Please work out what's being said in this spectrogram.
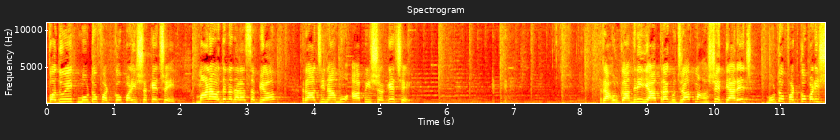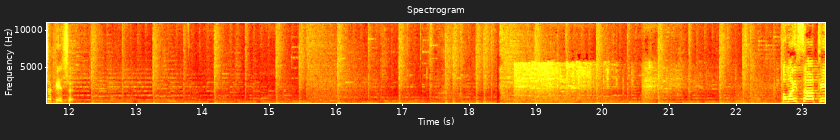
વધુ એક મોટો ફટકો પડી શકે છે. માણાવદરના ધારાસભ્ય રાજીનામું આપી શકે છે. રાહુલ ગાંધીની યાત્રા ગુજરાતમાં હશે ત્યારે જ મોટો ફટકો પડી શકે છે. તમારી સાથે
